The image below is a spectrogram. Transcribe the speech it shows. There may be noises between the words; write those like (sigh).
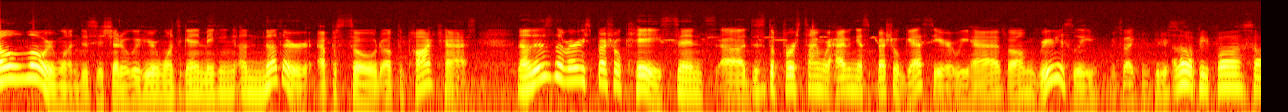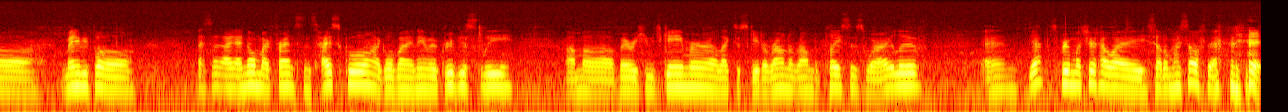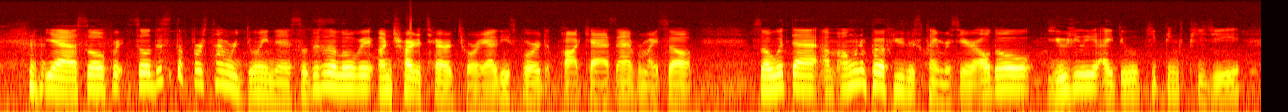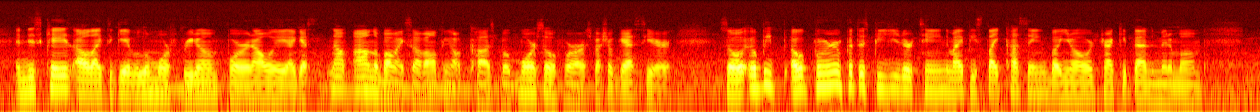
Hello, everyone. This is Shadow here once again, making another episode of the podcast. Now, this is a very special case since uh, this is the first time we're having a special guest here. We have um, Grievously. Would you like to introduce? Hello, people. So many people. I I know my friends since high school. I go by the name of Grievously. I'm a very huge gamer. I like to skate around around the places where I live, and yeah, that's pretty much it. How I settle myself there. (laughs) yeah. So for so this is the first time we're doing this. So this is a little bit uncharted territory, at least for the podcast and for myself. So with that, um, I'm gonna put a few disclaimers here. Although usually I do keep things PG, in this case I would like to give a little more freedom for not only I guess not I don't know about myself. I don't think I'll cuss, but more so for our special guest here. So it'll be oh, we're gonna put this PG-13. It might be slight cussing, but you know we're trying to keep that in the minimum.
